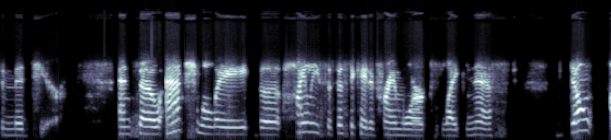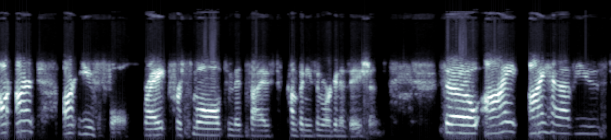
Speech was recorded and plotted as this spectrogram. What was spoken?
to mid tier. And so actually the highly sophisticated frameworks like NIST don't aren't aren't useful, right, for small to mid-sized companies and organizations. So I I have used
